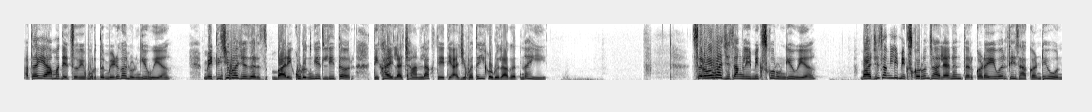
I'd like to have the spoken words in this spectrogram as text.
आता यामध्ये चवीपुरतं मीठ घालून घेऊया. मेथीची भाजी जर बारीक खुडून घेतली तर ती खायला छान लागते ती अजिबातही कडू लागत नाही. सर्व भाजी चांगली मिक्स करून घेऊया. भाजी चांगली मिक्स करून झाल्यानंतर कढईवरती झाकण ठेवून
